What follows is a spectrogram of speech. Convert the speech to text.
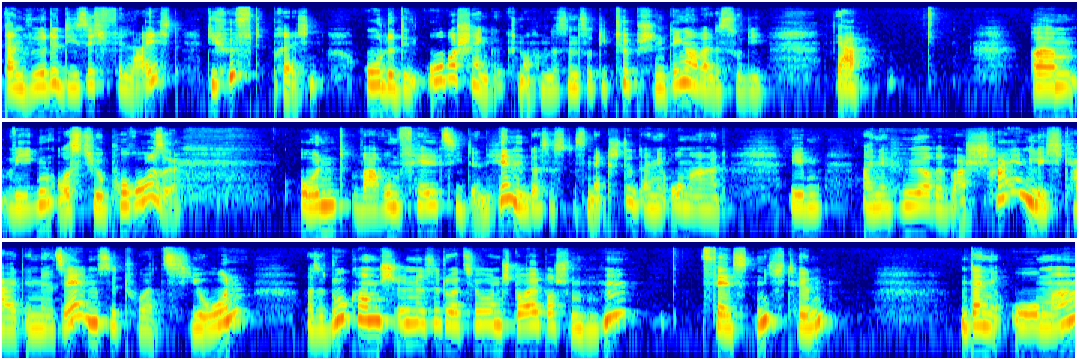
dann würde die sich vielleicht die Hüfte brechen oder den Oberschenkelknochen. Das sind so die typischen Dinger, weil das so die, ja, ähm, wegen Osteoporose. Und warum fällt sie denn hin? Das ist das nächste. Deine Oma hat eben eine höhere Wahrscheinlichkeit in derselben Situation. Also du kommst in eine Situation, stolperst, hm, fällst nicht hin. Und deine Oma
